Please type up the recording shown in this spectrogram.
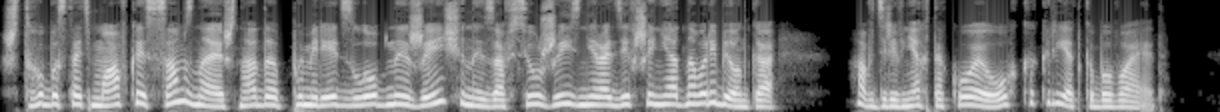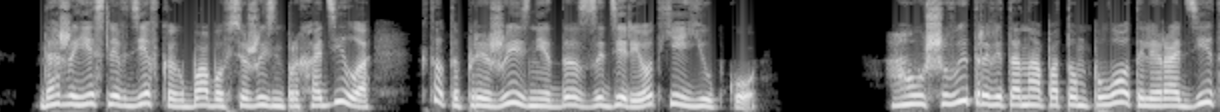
Чтобы стать мавкой, сам знаешь, надо помереть злобной женщиной за всю жизнь, не родившей ни одного ребенка. А в деревнях такое, ох, как редко бывает. Даже если в девках баба всю жизнь проходила, кто-то при жизни да задерет ей юбку. А уж вытравит она потом плод или родит,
